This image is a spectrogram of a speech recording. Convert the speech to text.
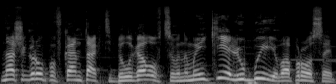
Наша группа ВКонтакте «Белоголовцевы на маяке». Любые вопросы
